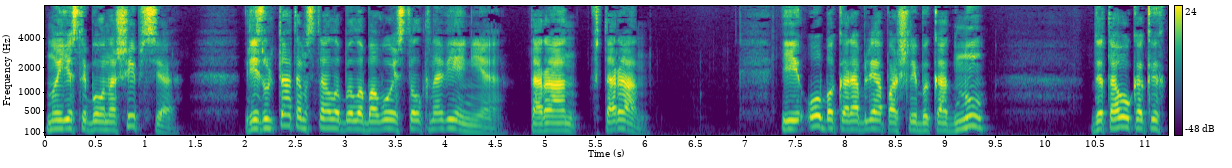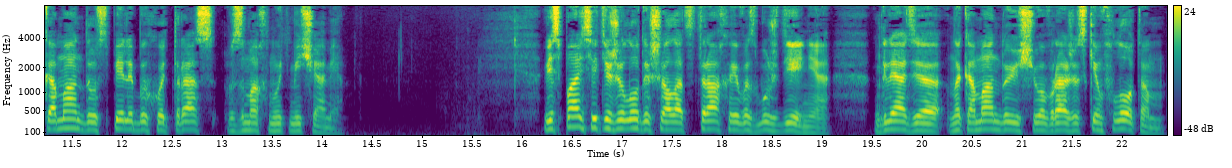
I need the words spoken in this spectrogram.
Но если бы он ошибся, результатом стало бы лобовое столкновение, таран в таран. И оба корабля пошли бы ко дну до того, как их команды успели бы хоть раз взмахнуть мечами. Веспансий тяжело дышал от страха и возбуждения, глядя на командующего вражеским флотом,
